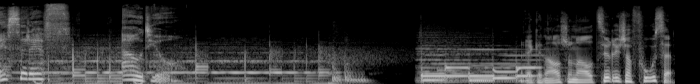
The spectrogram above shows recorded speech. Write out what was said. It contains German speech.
SRF Audio. Regionaljournal Zürich Schaffhausen.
